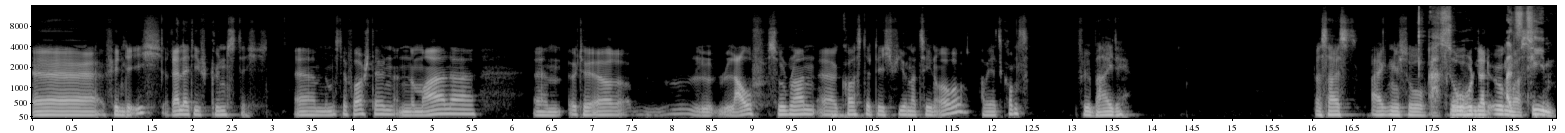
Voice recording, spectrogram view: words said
äh, finde ich, relativ günstig. Ähm, du musst dir vorstellen, ein normaler ähm, ÖTR-Lauf, Swimrun, äh, kostet dich 410 Euro, aber jetzt kommt es für beide. Das heißt eigentlich so, Ach so, 200 irgendwas. Als Team.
